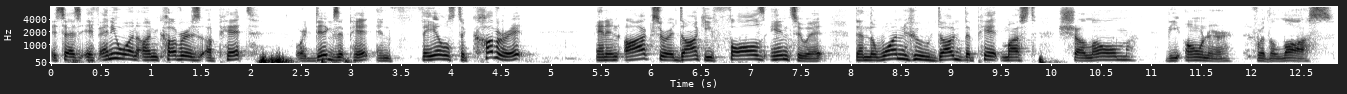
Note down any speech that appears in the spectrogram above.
It says, If anyone uncovers a pit or digs a pit and fails to cover it, and an ox or a donkey falls into it, then the one who dug the pit must shalom the owner for the loss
